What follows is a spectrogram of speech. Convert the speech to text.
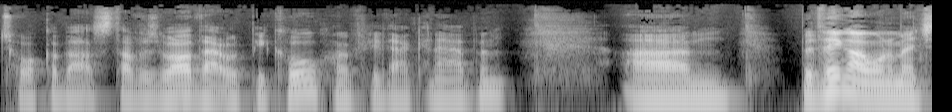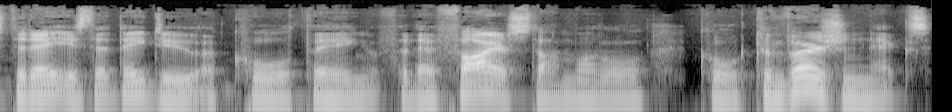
talk about stuff as well. That would be cool. Hopefully that can happen. Um, the thing I want to mention today is that they do a cool thing for their Firestar model called conversion necks.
